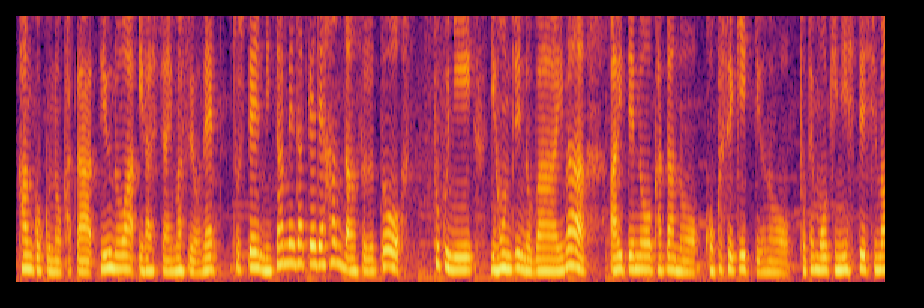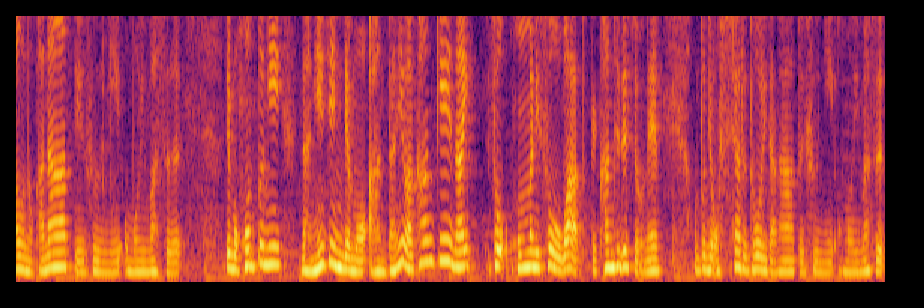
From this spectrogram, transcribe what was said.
韓国の方っていうのはいらっしゃいますよね。そして見た目だけで判断すると特に日本人の場合は相手の方の国籍っていうのをとても気にしてしまうのかなっていうふうに思います。でも本当に何人でもあんたには関係ない。そうほんまにそうはって感じですよね。本当におっしゃる通りだなというふうに思います。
